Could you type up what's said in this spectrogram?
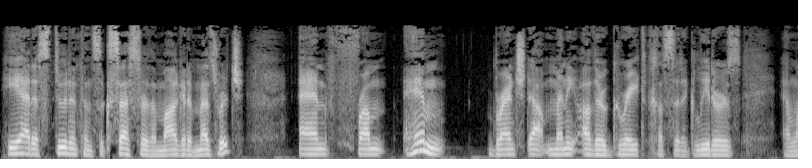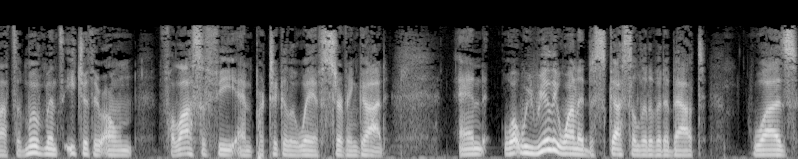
He had a student and successor, the Maggid of Mezrich, and from him branched out many other great Hasidic leaders and lots of movements, each with their own philosophy and particular way of serving God. And what we really want to discuss a little bit about was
